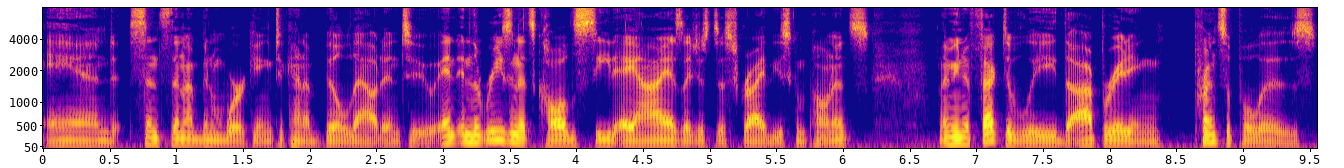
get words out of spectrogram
And since then, I've been working to kind of build out into, and, and the reason it's called Seed AI, as I just described these components, I mean, effectively, the operating principle is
